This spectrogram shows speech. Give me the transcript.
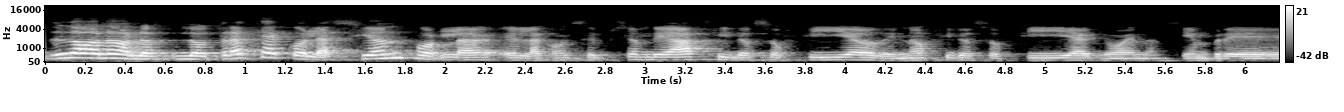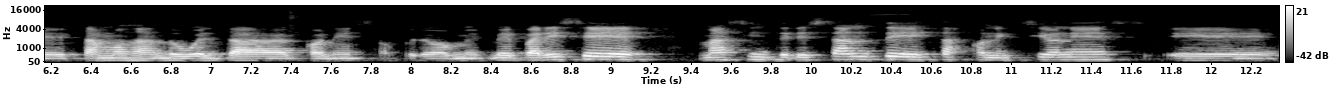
no, no, lo, traje a colación por la, concepción de afilosofía o de no filosofía, que bueno, siempre estamos dando vuelta con eso, pero me, parece más interesante estas conexiones eh,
